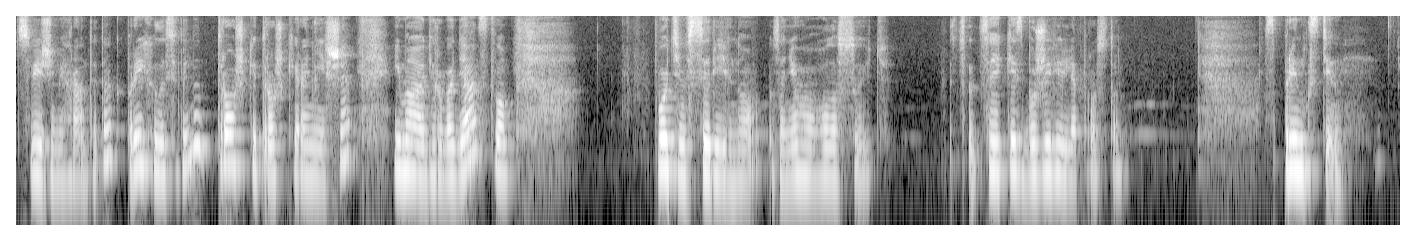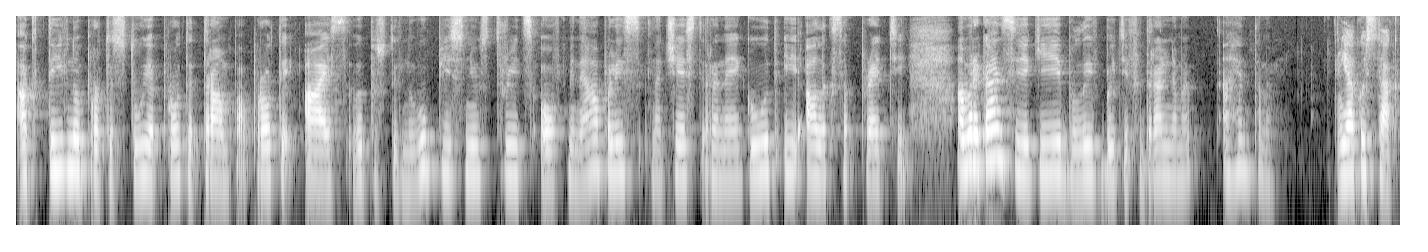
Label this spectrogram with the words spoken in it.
свіжі мігранти, так, приїхали сюди ну, трошки-трошки раніше і мають громадянство, потім все рівно за нього голосують. Це, якесь божевілля просто. Спрінгстін активно протестує проти Трампа, проти Айс. Випустив нову пісню Streets of Minneapolis на честь Рене Гуд і Алекса Претті, американців, які були вбиті федеральними агентами. Якось так.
